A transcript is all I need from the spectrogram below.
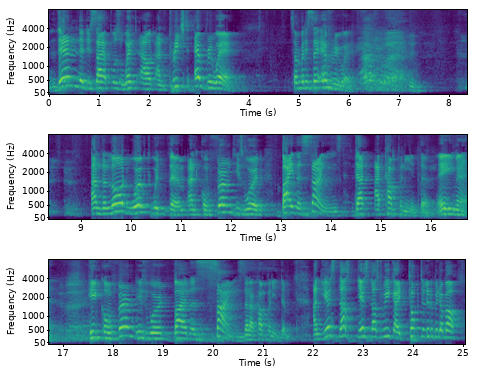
Then the disciples went out and preached everywhere. Somebody say everywhere. Everywhere. Hmm. And the Lord worked with them and confirmed his word by the signs that accompanied them. Amen. Amen. He confirmed his word by the signs that accompanied them. And yes, last, yes, last week I talked a little bit about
